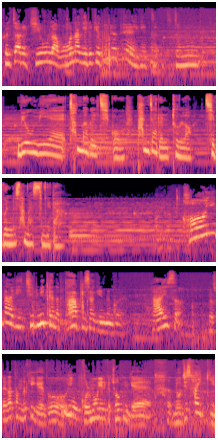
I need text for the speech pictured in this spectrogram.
글자를 지우려고 워낙 이렇게 뚜렷해 이게 저- 정, 묘 위에 천막을 치고 판자를 둘러 집을 삼았습니다. 거의 다 이 집 밑에는 다 비석이 있는 거예요. 다 있어. 그래서 제가 딱 느끼기에도 이 음. 골목이 이렇게 좁은 게 다 묘지 사이길.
